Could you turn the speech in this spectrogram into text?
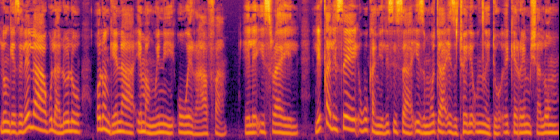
lungezelela kulalolo olungena emangweni owerafa ele-israel liqalise ukukhangelisisa izimota ezithwele uncedo ekerem shalom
